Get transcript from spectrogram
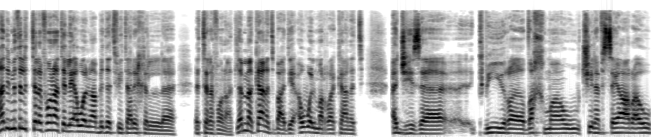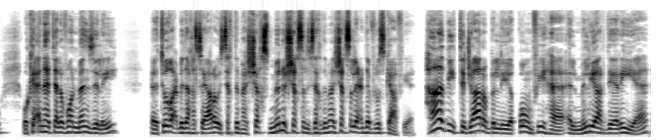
هذه مثل التلفونات اللي أول ما بدأت في تاريخ التلفونات. لما كانت بادية أول مرة كانت أجهزة كبيرة ضخمة وتشيلها في السيارة وكأنها تلفون منزلي توضع بداخل السيارة ويستخدمها الشخص. من الشخص اللي يستخدمها؟ الشخص اللي عنده فلوس كافية. هذه التجارب اللي يقوم فيها المليارديرية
